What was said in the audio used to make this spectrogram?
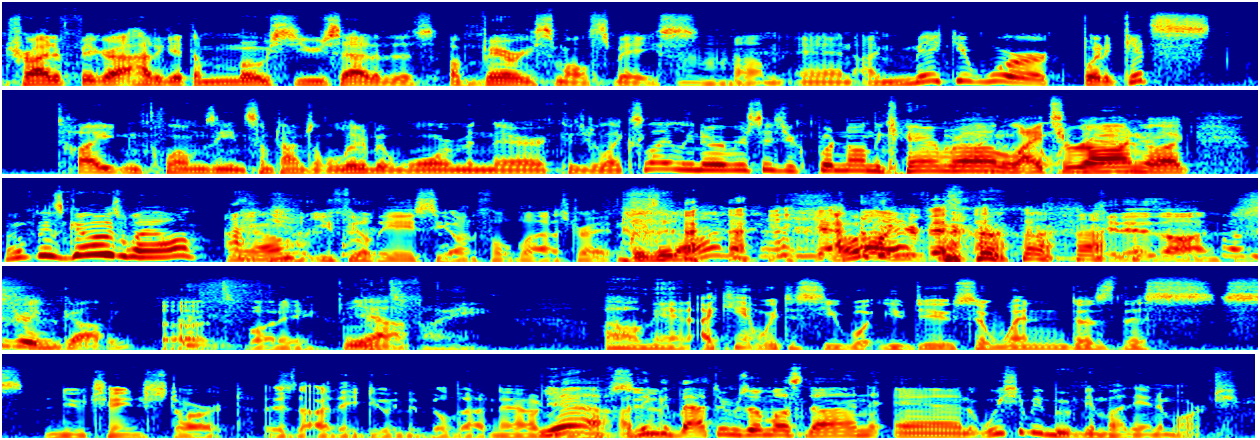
try to figure out how to get the most use out of this a very small space. Hmm. Um, and I make it work, but it gets tight and clumsy and sometimes a little bit warm in there because you're like slightly nervous as you're putting on the camera, lights one, are on, yeah. you're like, I hope this goes well. You know, you feel the AC on full blast, right? is it on? yeah, oh, Okay. you're, it is on. I'm drinking coffee. Oh, it's funny. Yeah. That's funny. Oh man, I can't wait to see what you do. So when does this new change start? Is, are they doing the build out now? Do you Yeah, I think the bathroom's almost done, and we should be moved in by the end of March.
